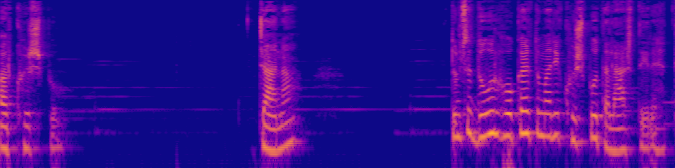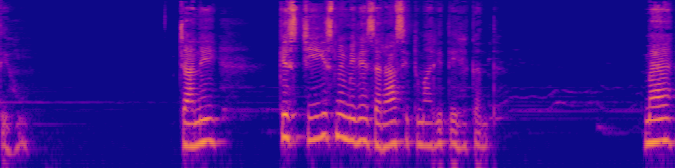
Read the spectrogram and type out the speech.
और खुशबू। जाना, तुमसे दूर होकर तुम्हारी खुशबू तलाशती रहती हूँ। जाने किस चीज़ में मिले जरा सी तुम्हारी देहगंध। मैं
